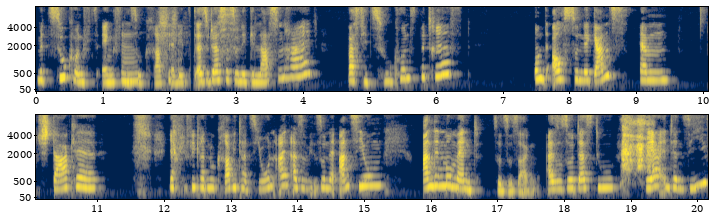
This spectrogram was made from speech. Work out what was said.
mit Zukunftsängsten mhm. so krass erlebt. Also du hast da so eine Gelassenheit, was die Zukunft betrifft. Und auch so eine ganz ähm, starke, ja, mir fiel gerade nur Gravitation ein, also so eine Anziehung an den Moment sozusagen. Also so, dass du sehr intensiv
